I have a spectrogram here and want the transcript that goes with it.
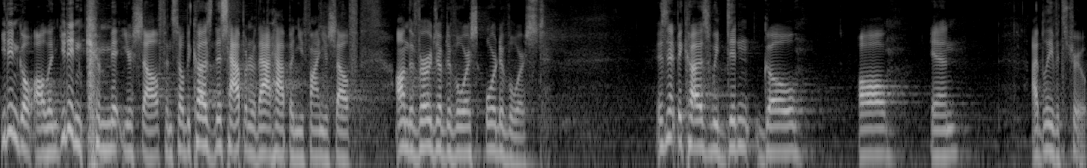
You didn't go all in. You didn't commit yourself. And so, because this happened or that happened, you find yourself on the verge of divorce or divorced. Isn't it because we didn't go all in? I believe it's true.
